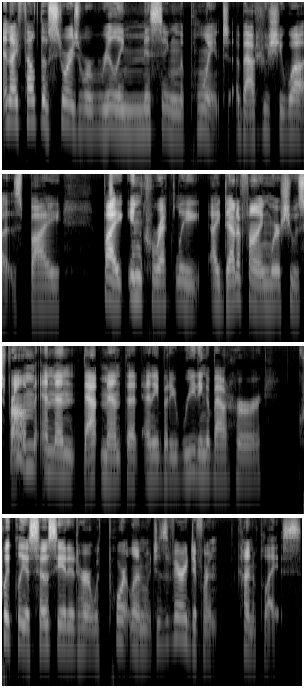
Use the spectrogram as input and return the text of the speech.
And I felt those stories were really missing the point about who she was by by incorrectly identifying where she was from and then that meant that anybody reading about her quickly associated her with Portland, which is a very different kind of place.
